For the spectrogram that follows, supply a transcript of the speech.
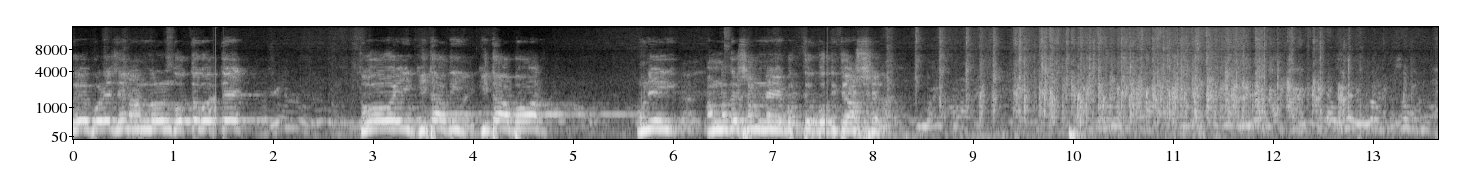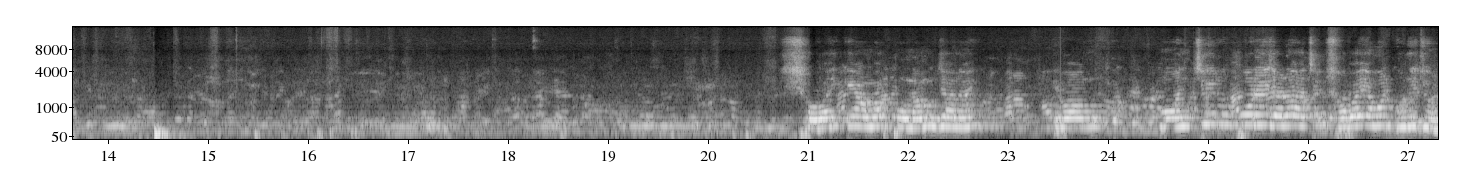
হয়ে পড়েছেন আন্দোলন করতে করতে। তো ওই গীতাদি গীতা বর উনি আপনাদের সামনে বক্তব্য দিতে আসছেন। সবাইকে আমার প্রণাম জানাই। এবং মঞ্চের উপরে যারা আছেন, সবাই আমার গুরুজন।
